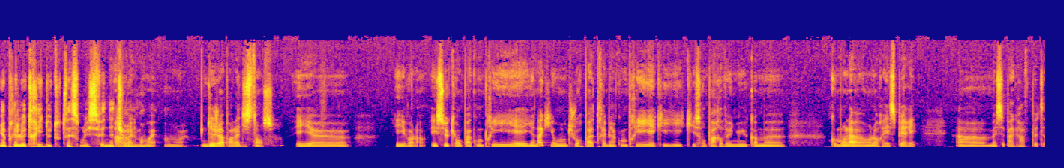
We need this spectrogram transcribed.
Et après, le tri, de toute façon, il se fait naturellement. Ah ouais, ouais, ouais. Déjà par la distance. Et, euh, et voilà. Et ceux qui n'ont pas compris, et il y en a qui n'ont toujours pas très bien compris et qui ne sont pas revenus comme, euh, comme on l'a- on l'aurait espéré. Euh, mais c'est pas grave, peut-être.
